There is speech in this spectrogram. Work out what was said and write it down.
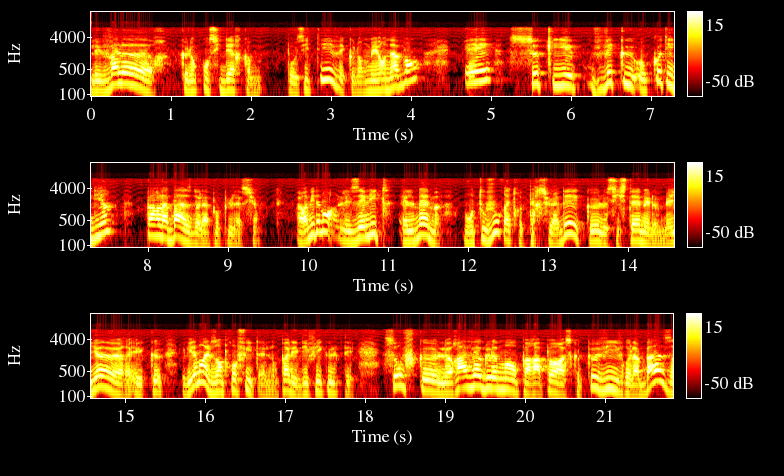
les valeurs que l'on considère comme positives et que l'on met en avant et ce qui est vécu au quotidien par la base de la population. Alors évidemment, les élites elles-mêmes vont toujours être persuadées que le système est le meilleur et que, évidemment, elles en profitent, elles n'ont pas les difficultés. Sauf que leur aveuglement par rapport à ce que peut vivre la base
